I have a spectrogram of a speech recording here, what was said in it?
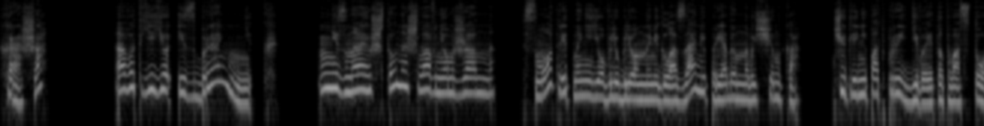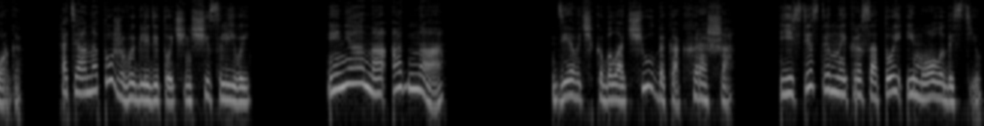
Хороша. А вот ее избранник... Не знаю, что нашла в нем Жанна. Смотрит на нее влюбленными глазами преданного щенка, чуть ли не подпрыгивает от восторга хотя она тоже выглядит очень счастливой. И не она одна. Девочка была чудо как хороша, естественной красотой и молодостью,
